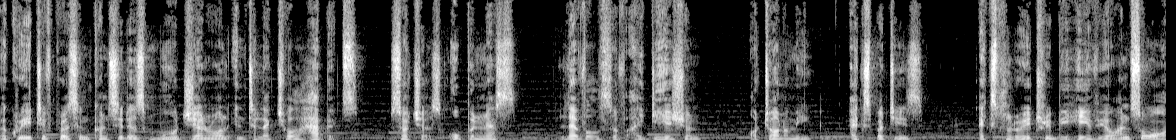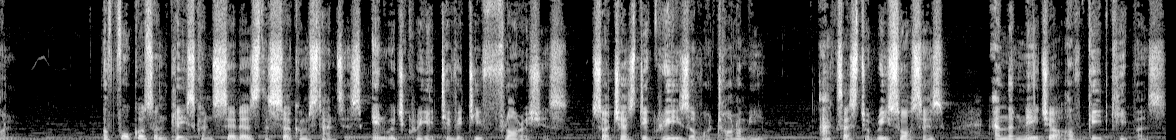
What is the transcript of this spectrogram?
A creative person considers more general intellectual habits such as openness, levels of ideation, autonomy, expertise, exploratory behavior, and so on. A focus on place considers the circumstances in which creativity flourishes, such as degrees of autonomy, access to resources, and the nature of gatekeepers.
